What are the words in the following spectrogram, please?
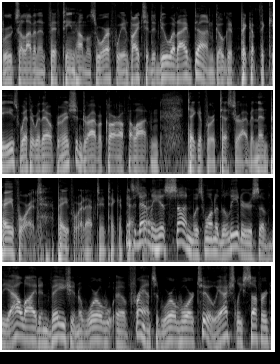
routes 11 and 15, Hummel's Wharf. We invite you to do what I've done go get pick up the keys, with or without permission, drive a car off the lot, and take it for a test drive, and then pay for it. Pay for it after you take a test Incidentally, his son was one of the leaders of the Allied invasion of World of France in World War II. He actually suffered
